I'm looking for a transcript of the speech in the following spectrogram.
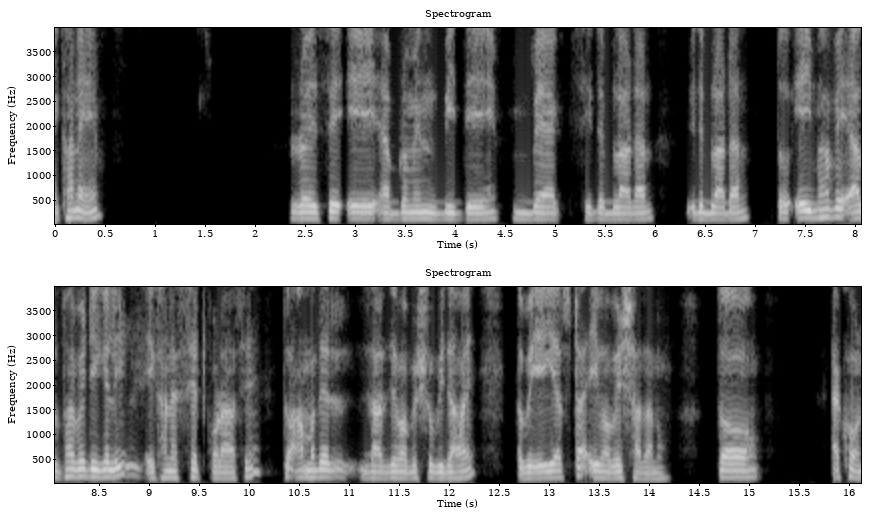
এখানে রয়েছে এ অ্যাবডোমেন বি তে ব্যাক সি তে ব্লাডার তে ব্লাডার তো এইভাবে অ্যালফাবেটিক্যালি এখানে সেট করা আছে। তো আমাদের যার যেভাবে সুবিধা হয়, তবে এই অ্যাপসটা এইভাবে সাজানো। তো এখন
